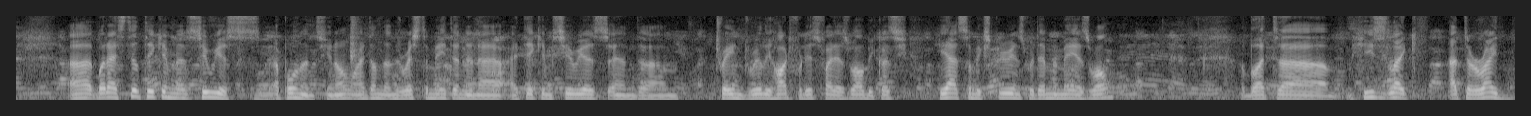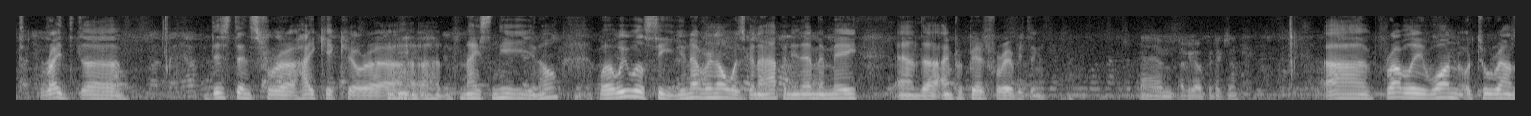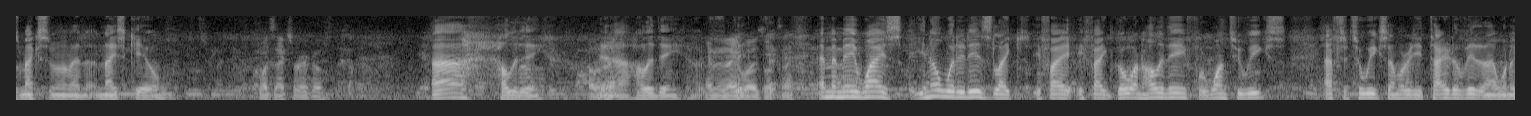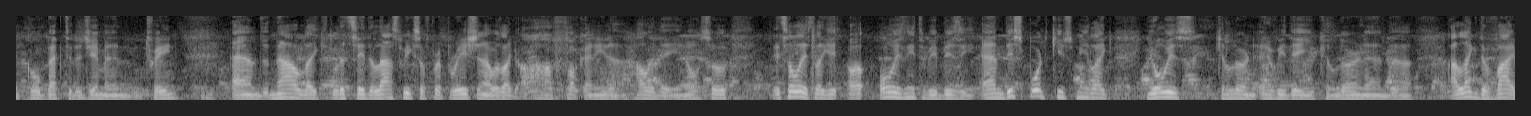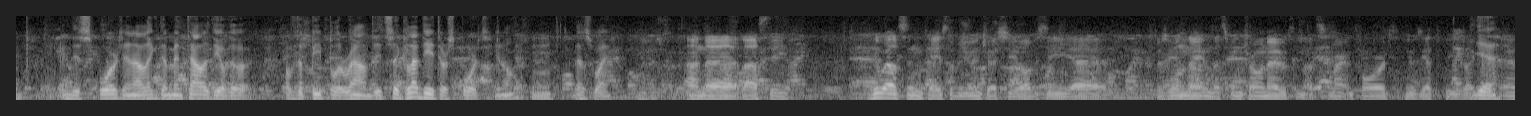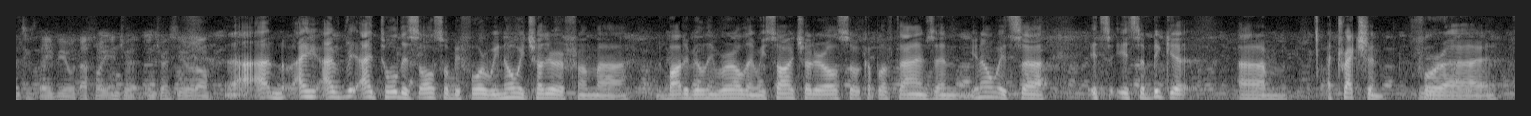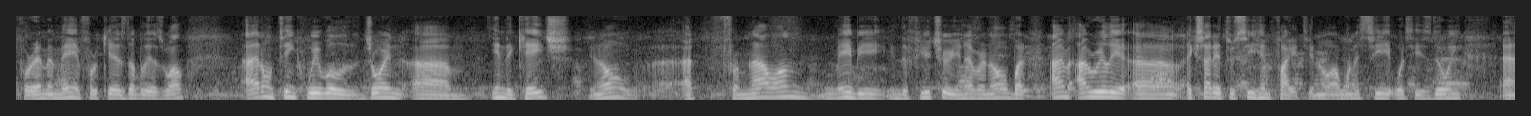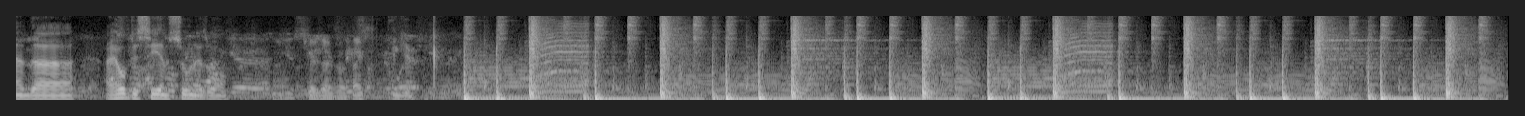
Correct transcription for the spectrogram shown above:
Uh, but I still take him a serious opponent. You know, I don't underestimate him, and uh, I take him serious and um, trained really hard for this fight as well because he has some experience with MMA as well but uh, he's like at the right right uh, distance for a high kick or a, a nice knee, you know. Well, we will see. You never know what's gonna happen in MMA, and uh, I'm prepared for everything. Um, have you got a prediction? Uh, probably one or two rounds maximum and a nice KO. What's next for Erko? Ah, holiday. Holiday. Yeah, holiday. MMA wise, what's next? MMA wise, you know what it is like. If I if I go on holiday for one two weeks, after two weeks I'm already tired of it and I want to go back to the gym and train. And now, like let's say the last weeks of preparation, I was like, ah, fuck, I need a holiday, you know. So it's always like I always need to be busy. And this sport keeps me like you always can learn every day. You can learn, and uh, I like the vibe in this sport, and I like the mentality of the of the people around. It's a gladiator sport, you know. That's why. And uh, lastly, who else in KSW interests you? Obviously, uh, there's one name that's been thrown out, and that's Martyn Ford, who's yet to be like Yeah. announced his debut. Would that fight inter- interest you at all? Uh, I, I, I told this also before. We know each other from uh, the bodybuilding world, and we saw each other also a couple of times. And you know, it's uh, it's it's a big uh, um, attraction for uh, for MMA and for KSW as well. I don't think we will join um, in the cage. You know, uh, at, from now on, maybe in the future, you never know. But I'm I'm really uh, excited to see him fight. You know, I want to see what he's doing, and uh, I hope to see him soon as well. Cheers, everyone. Thanks. Thank you.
